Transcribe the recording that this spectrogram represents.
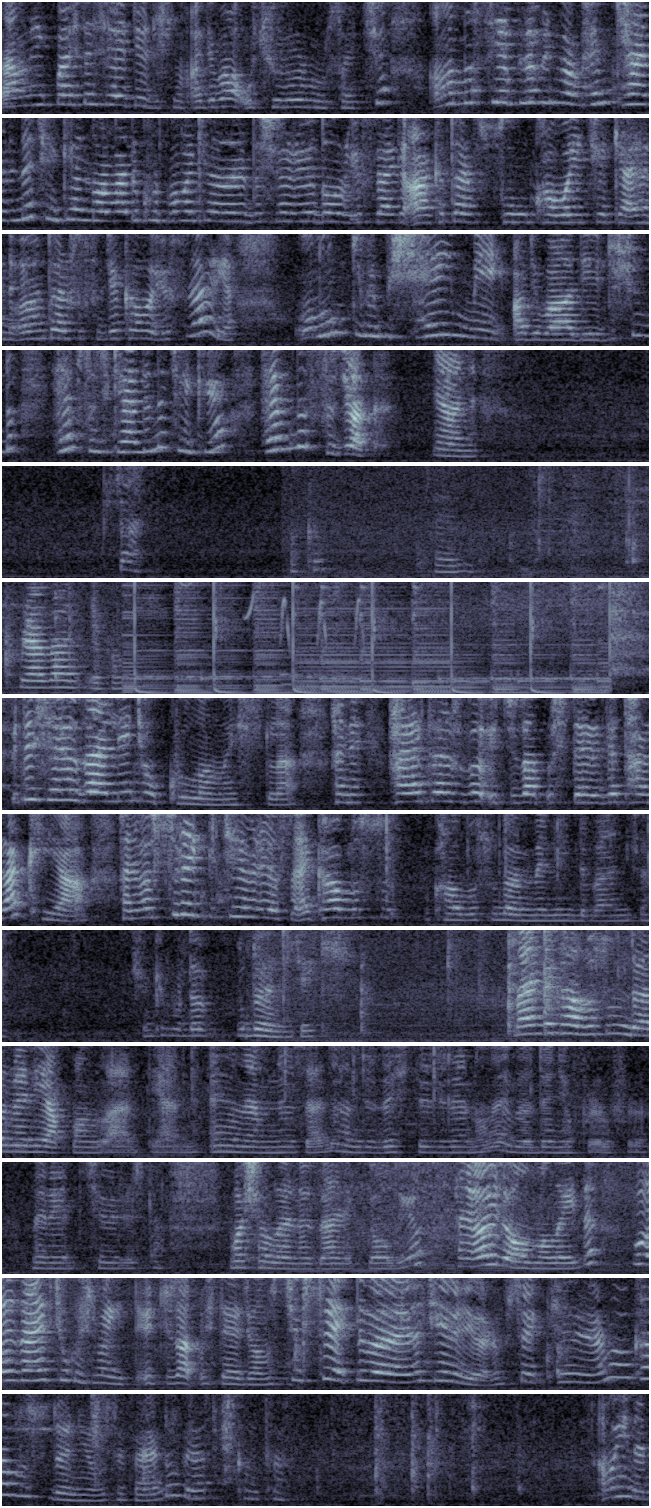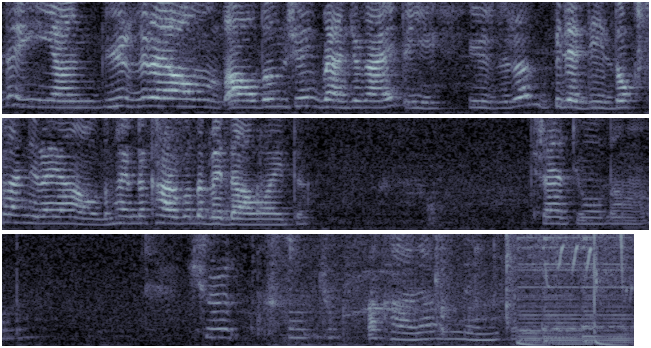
Ben bunu ilk başta şey diye düşündüm. Acaba uçurur mu saçı? Ama nasıl yapıyor bilmiyorum. Hem kendine çekiyor. Normalde kurutma makineleri dışarıya doğru üflerken arka tarafı soğuk havayı çeker. Hani ön tarafı sıcak hava üfler ya. Onun gibi bir şey mi acaba diye düşündüm. Hem saçı kendine çekiyor hem de sıcak. Yani. Güzel. Bakın. Sevdim. Biraz daha yapalım. De şey özelliği çok kullanışlı. Hani her tarafı böyle 360 derece tarak ya. Hani böyle sürekli çeviriyorsun. E kablosu kablosu dönmeliydi bence. Çünkü burada bu dönecek. Bence kablosunu dönmeli yapmalılardı yani. En önemli özelliği hani düzleştiricilerin oluyor böyle dönüyor fırıl fırıl. Nereye çevirirsen. Maşaların özellikle oluyor. Hani öyle olmalıydı. Bu özellik çok hoşuma gitti. 360 derece olması. Çünkü sürekli böyle çeviriyorum. Sürekli çeviriyorum ama kablosu dönüyor bu sefer de. O biraz sıkıntı. Ama yine de iyi yani 100 liraya al- aldığım şey bence gayet iyi. 100 lira bile değil 90 liraya aldım. Hem de kargoda bedavaydı. Trend yoldan aldım. Şu kısım çok ıslak hala bunu deneyeceğim.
